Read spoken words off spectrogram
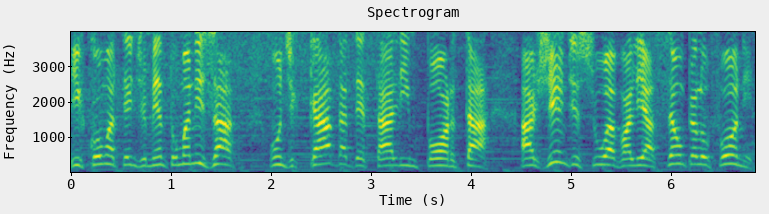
e com atendimento humanizado, onde cada detalhe importa. Agende sua avaliação pelo fone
